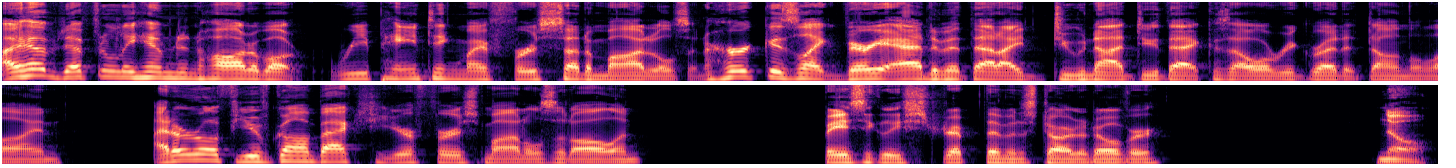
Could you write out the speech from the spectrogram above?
I have definitely hemmed and hawed about repainting my first set of models, and Herc is like very adamant that I do not do that because I will regret it down the line. I don't know if you've gone back to your first models at all and basically stripped them and started over. No.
